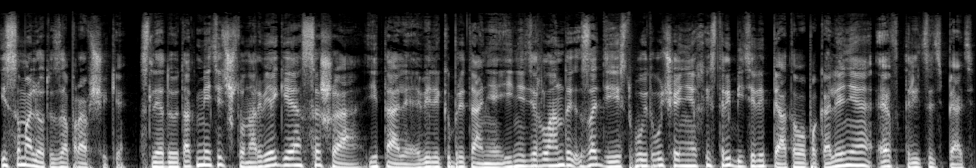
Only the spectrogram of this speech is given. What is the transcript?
и самолеты-заправщики. Следует отметить, что Норвегия, США, Италия, Великобритания и Нидерланды задействуют участвуют в учениях истребители пятого поколения F-35.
